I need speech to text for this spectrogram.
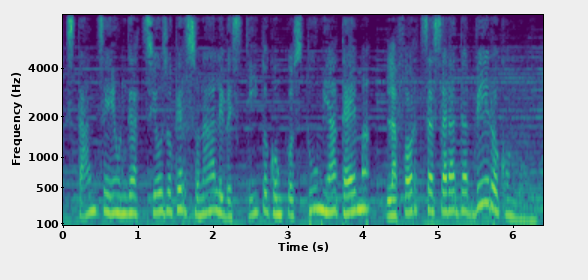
stanze e un grazioso personale vestito con costumi a tema, la forza sarà davvero con voi.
